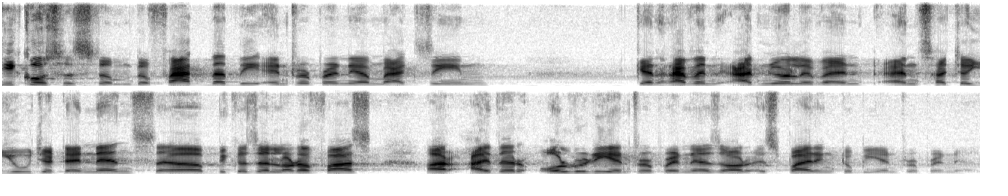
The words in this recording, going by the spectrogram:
ecosystem, the fact that the Entrepreneur magazine can have an annual event and such a huge attendance uh, because a lot of us are either already entrepreneurs or aspiring to be entrepreneurs.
